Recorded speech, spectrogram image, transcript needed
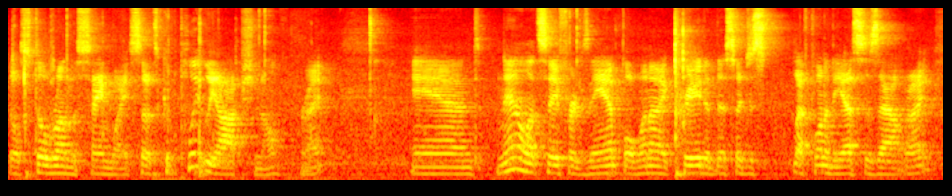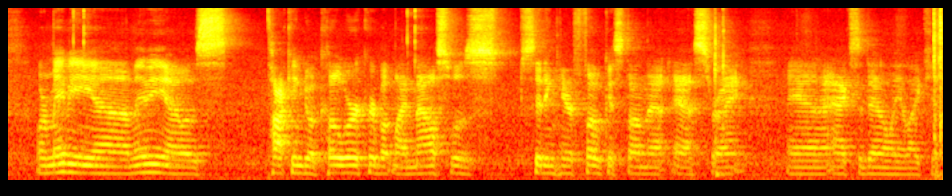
it'll still run the same way. So it's completely optional, right? And now let's say, for example, when I created this, I just left one of the S's out, right? Or maybe uh, maybe I was talking to a coworker, but my mouse was sitting here focused on that S, right? And I accidentally like hit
